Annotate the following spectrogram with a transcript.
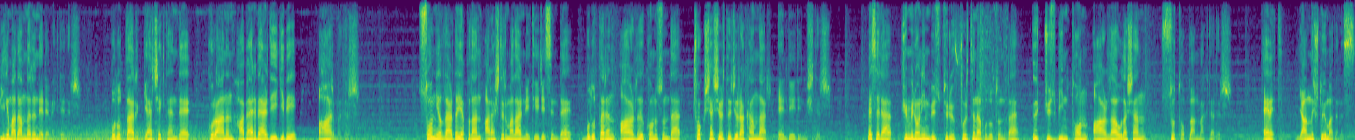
bilim adamları ne demektedir? Bulutlar gerçekten de Kur'an'ın haber verdiği gibi ağır mıdır? Son yıllarda yapılan araştırmalar neticesinde bulutların ağırlığı konusunda çok şaşırtıcı rakamlar elde edilmiştir. Mesela kümülonimbüs türü fırtına bulutunda 300 bin ton ağırlığa ulaşan su toplanmaktadır. Evet, yanlış duymadınız.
